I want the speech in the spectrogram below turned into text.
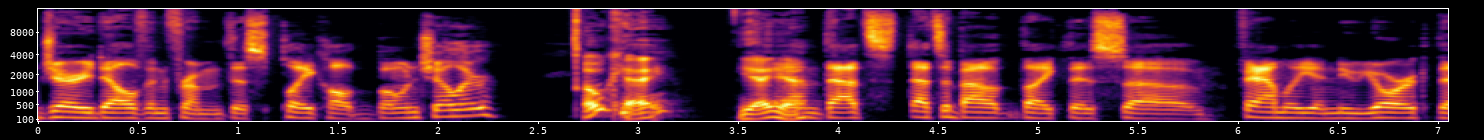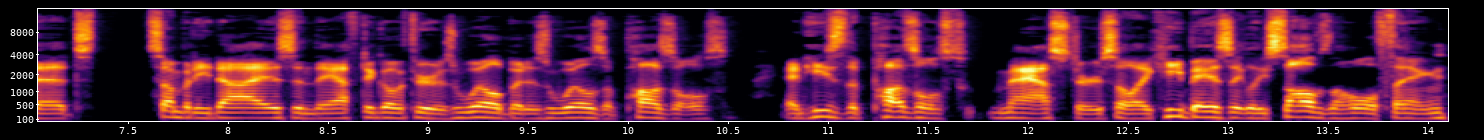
jerry delvin from this play called bone chiller Okay. Yeah, yeah. and that's that's about like this uh, family in New York that somebody dies and they have to go through his will, but his will's a puzzle, and he's the puzzles master. So like he basically solves the whole thing.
